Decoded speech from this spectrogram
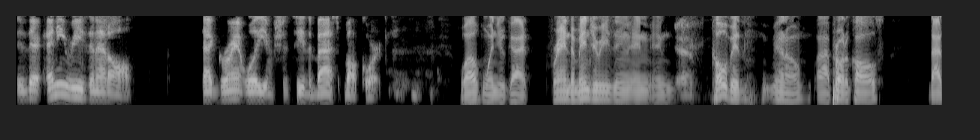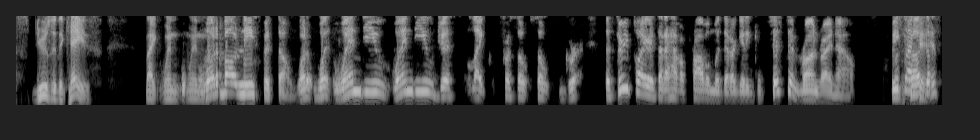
Is there any reason at all that Grant Williams should see the basketball court? Well, when you got random injuries and and, and Yeah. COVID, you know, uh, protocols, that's usually the case. Like when when What about Nesmith though? What what when do you when do you just like for so so Gr- the three players that I have a problem with that are getting consistent run right now it's not, of, it's,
